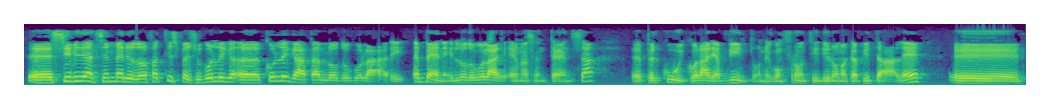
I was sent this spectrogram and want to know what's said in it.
Eh, si evidenzia in merito alla fattispecie collega- eh, collegata al lodo Colari. Ebbene, il lodo Colari è una sentenza eh, per cui Colari ha vinto nei confronti di Roma Capitale, eh,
